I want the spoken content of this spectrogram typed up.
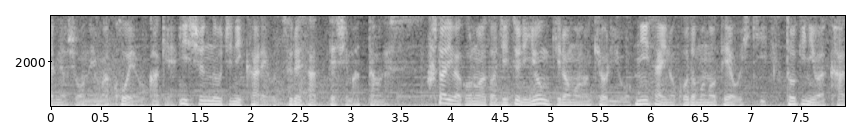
人の少年は声をかけ、一瞬のうちに彼を連れ去ってしまったのです。2人はこの後実に4キロもの距離を2歳の子供の手を引き、時には担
